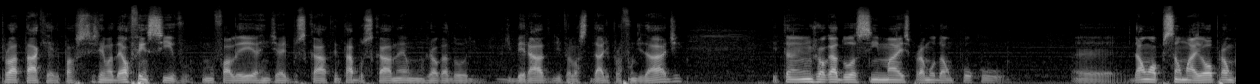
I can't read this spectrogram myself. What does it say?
para o ataque, para o sistema de- ofensivo. Como falei, a gente vai buscar, tentar buscar, né, um jogador de beirada, de velocidade, profundidade, e também um jogador assim mais para mudar um pouco, é, dar uma opção maior para um,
